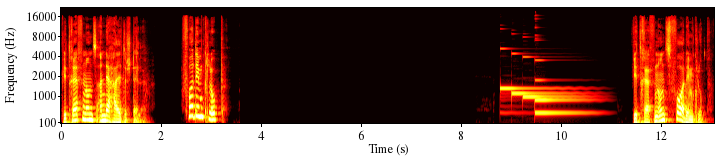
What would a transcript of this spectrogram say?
Wir treffen uns an der Haltestelle. Vor dem Club. Wir treffen uns vor dem Club.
